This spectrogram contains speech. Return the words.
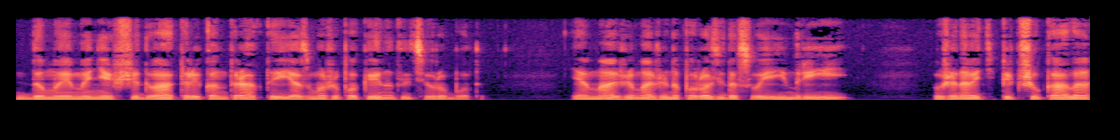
Думаю, мені ще два-три контракти, і я зможу покинути цю роботу. Я майже майже на порозі до своєї мрії. Уже навіть підшукала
